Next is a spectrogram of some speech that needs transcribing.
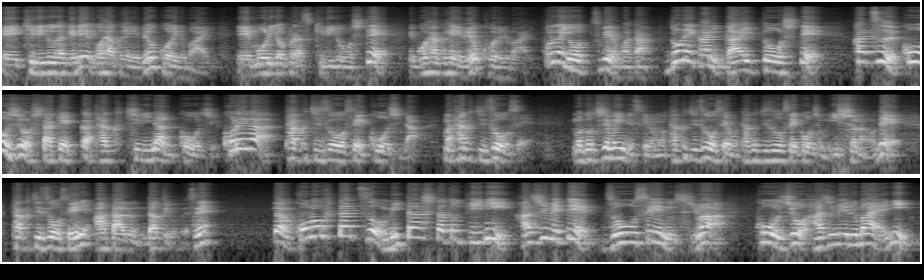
えー、切り土だけで500平米を超える場合、えー、盛り土プラス切り土をして500平米を超える場合。これが4つ目のパターン。どれかに該当して、かつ工事をした結果宅地になる工事。これが宅地造成工事だ。まあ、宅地造成。まあ、どっちでもいいんですけども、宅地造成も宅地造成工事も一緒なので、宅地造成に当たるんだということですね。だからこの2つを満たした時に、初めて造成主は工事を始める前に、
